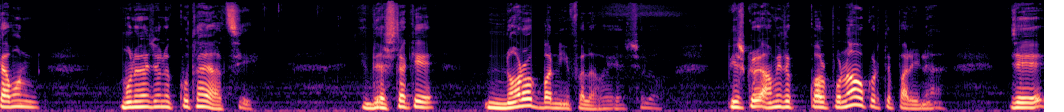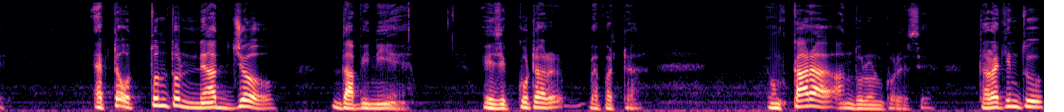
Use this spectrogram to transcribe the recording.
কেমন মনে হয় যেন কোথায় আছি। দেশটাকে নরক বানিয়ে ফেলা হয়েছিল। বিশেষ করে আমি তো কল্পনাও করতে পারি না যে একটা অত্যন্ত ন্যায্য দাবি নিয়ে এই যে কোটার ব্যাপারটা এবং কারা আন্দোলন করেছে। তারা কিন্তু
